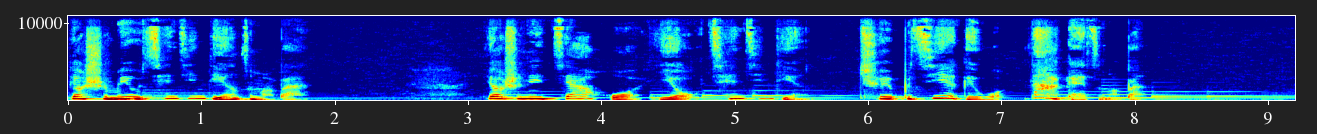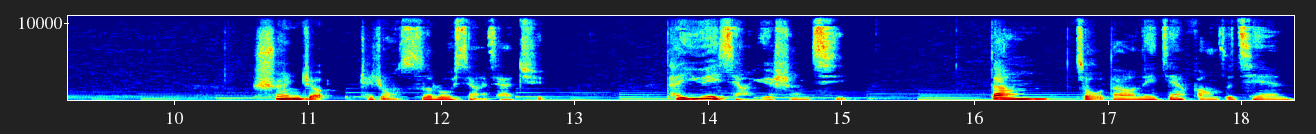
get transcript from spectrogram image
要是没有千斤顶怎么办？要是那家伙有千斤顶却不借给我，那该怎么办？顺着这种思路想下去，他越想越生气。当走到那间房子前，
